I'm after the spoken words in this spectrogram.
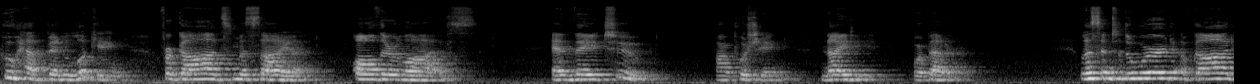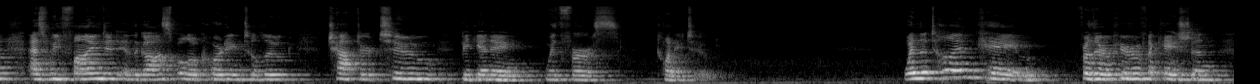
who have been looking for God's Messiah all their lives and they too are pushing 90 or better. Listen to the word of God as we find it in the gospel according to Luke chapter 2, beginning with verse 22. When the time came for their purification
